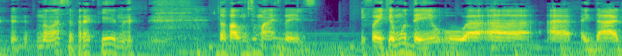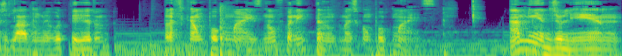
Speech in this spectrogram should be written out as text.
Nossa, pra quê, né? Tô falando demais deles. E foi aí que eu mudei o, a, a, a idade lá no meu roteiro pra ficar um pouco mais. Não ficou nem tanto, mas ficou um pouco mais. A minha Julianne,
